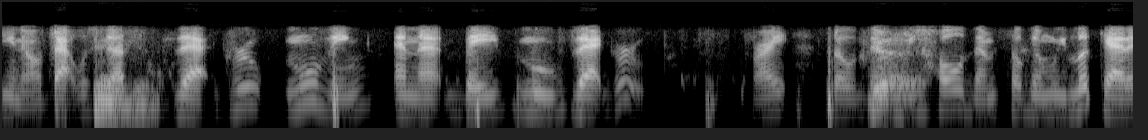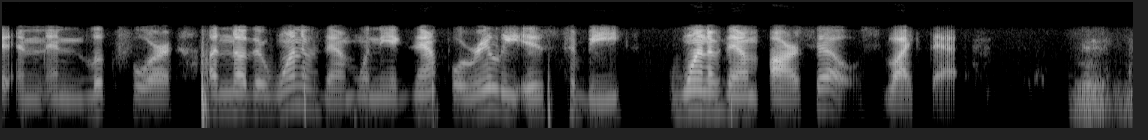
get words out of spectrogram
You know, that was just mm-hmm. that group moving, and that they moved that group, right? So then yes. we hold them. So then we look at it and, and look for another one of them when the example really is to be one of them ourselves, like that. Mm-hmm.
